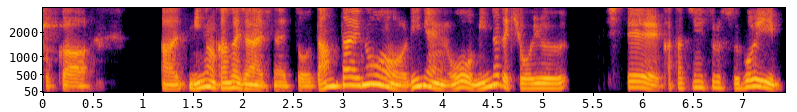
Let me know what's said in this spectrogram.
とか、あみんなの考えじゃないですね、えっと、団体の理念をみんなで共有して形にするすごい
